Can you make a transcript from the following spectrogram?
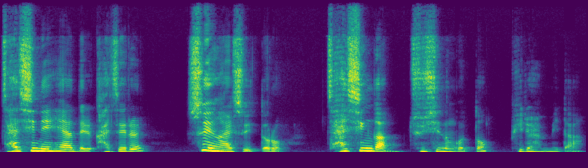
자신이 해야 될 과제를 수행할 수 있도록 자신감 주시는 것도 필요합니다.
